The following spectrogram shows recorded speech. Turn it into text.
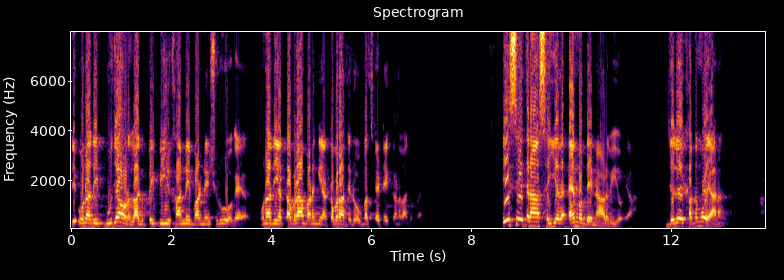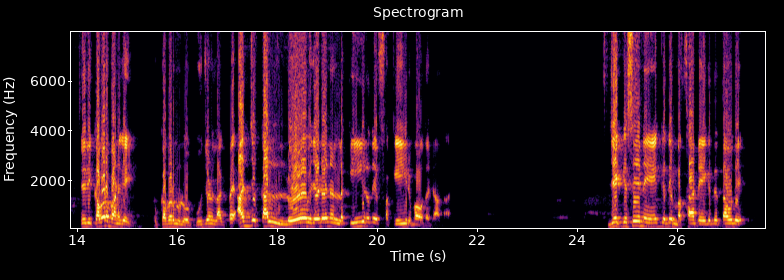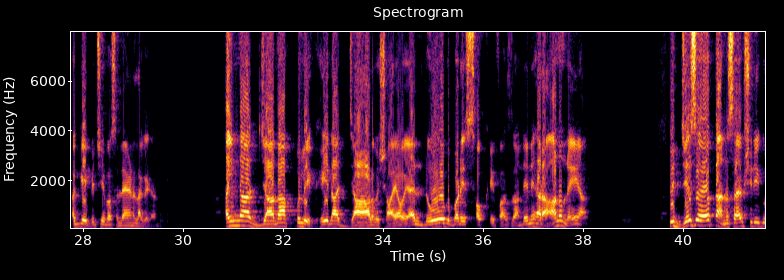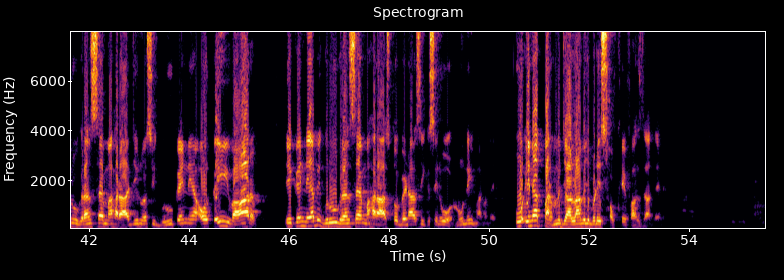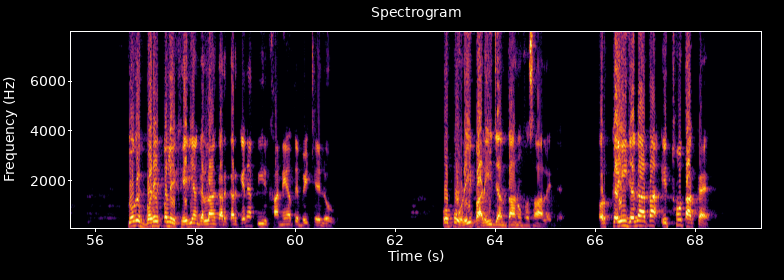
ਤੇ ਉਹਨਾਂ ਦੀ ਪੂਜਾ ਹੋਣ ਲੱਗ ਪਈ, ਪੀਰਖਾਨੇ ਬਣਨੇ ਸ਼ੁਰੂ ਹੋ ਗਏ। ਉਹਨਾਂ ਦੀਆਂ ਕਬਰਾਂ ਬਣ ਗਈਆਂ, ਕਬਰਾਂ ਤੇ ਲੋਕ ਮੱਥੇ ਟੇਕਣ ਲੱਗ ਪਏ। ਇਸੇ ਤਰ੍ਹਾਂ ਸੈਯਦ ਅਹਿਮਦ ਦੇ ਨਾਲ ਵੀ ਹੋਇਆ। ਜਦੋਂ ਇਹ ਖਤਮ ਹੋਇਆ ਨਾ, ਤੇ ਇਹਦੀ ਕਬਰ ਬਣ ਗਈ, ਉਹ ਕਬਰ ਨੂੰ ਲੋਕ ਪੂਜਣ ਲੱਗ ਪਏ। ਅੱਜ ਕੱਲ ਲੋਕ ਜਿਹੜੇ ਨੇ, ਲਕੀਰ ਦੇ ਫਕੀਰ ਬਹੁਤ ਜ਼ਿਆਦਾ ਨੇ। ਜੇ ਕਿਸੇ ਨੇ ਕਿਤੇ ਮੱਥਾ ਟੇਕ ਦਿੱਤਾ, ਉਹਦੇ ਅੱਗੇ ਪਿੱਛੇ ਬਸ ਲੈਣ ਲੱਗ ਜਾਂਦੀ ਹੈ। ਇੰਨਾ ਜ਼ਿਆਦਾ ਭੁਲੇਖੇ ਦਾ ਜਾਲ ਵਿਛਾਇਆ ਹੋਇਆ ਹੈ। ਲੋਕ ਬੜੇ ਸੌਖੇ ਫਸ ਜਾਂਦੇ ਨੇ, ਹੈਰਾਨ ਹੁੰਨੇ ਆ। ਵੀ ਜਿਸ ਧੰਨ ਸਾਹਿਬ ਸ੍ਰੀ ਗੁਰੂ ਗ੍ਰੰਥ ਸਾਹਿਬ ਮਹਾਰਾਜ ਜੀ ਨੂੰ ਅਸੀਂ ਗੁਰੂ ਕਹਿੰਦੇ ਆ ਔਰ ਕਈ ਵਾਰ ਇਹ ਕਹਿੰਦੇ ਆ ਵੀ ਗੁਰੂ ਗ੍ਰੰਥ ਸਾਹਿਬ ਮਹਾਰਾਜ ਤੋਂ ਬਿਨਾਂ ਅਸੀਂ ਕਿਸੇ ਨੂੰ ਹੋਰ ਨੂੰ ਨਹੀਂ ਮੰਨਦੇ। ਉਹ ਇਹਨਾਂ ਭਰਮ ਜਾਲਾਂ ਵਿੱਚ ਬੜੇ ਸੌਖੇ ਫਸ ਜਾਂਦੇ ਨੇ। ਕਿਉਂਕਿ ਬੜੇ ਭਲੇਖੇ ਦੀਆਂ ਗੱਲਾਂ ਕਰ ਕਰਕੇ ਨਾ ਪੀਰਖਾਨਿਆਂ ਤੇ ਬੈਠੇ ਲੋਕ ਉਹ ਭੋਲੀ ਭਾਲੀ ਜਨਤਾ ਨੂੰ ਫਸਾ ਲੈਂਦੇ ਔਰ ਕਈ ਜਗ੍ਹਾ ਤਾਂ ਇੱਥੋਂ ਤੱਕ ਹੈ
